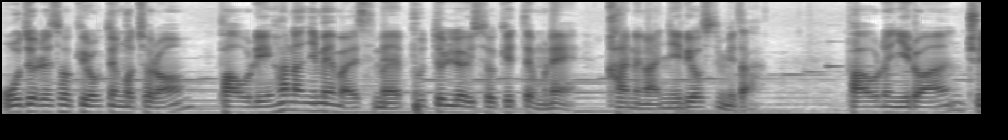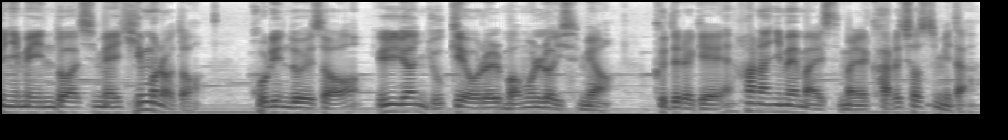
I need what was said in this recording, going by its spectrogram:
5절에서 기록된 것처럼 바울이 하나님의 말씀에 붙들려 있었기 때문에 가능한 일이었습니다. 바울은 이러한 주님의 인도하심에 힘을 얻어 고린도에서 1년 6개월을 머물러 있으며 그들에게 하나님의 말씀을 가르쳤습니다.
